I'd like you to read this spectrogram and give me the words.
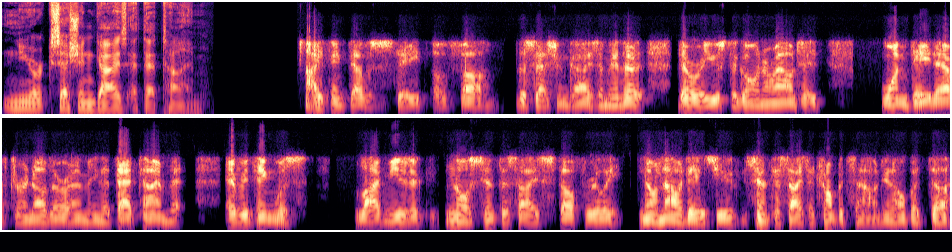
New York session guys at that time? I think that was the state of uh, the session guys. I mean, they they were used to going around to one date after another. I mean, at that time, that everything was live music, no synthesized stuff. Really, you know, nowadays you synthesize a trumpet sound, you know. But uh,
